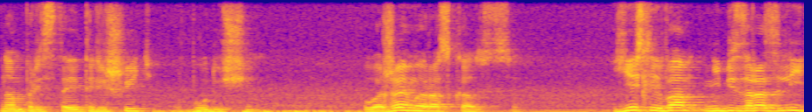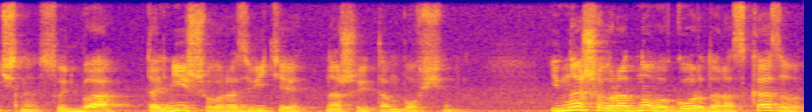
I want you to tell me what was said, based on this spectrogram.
нам предстоит решить в будущем. Уважаемые рассказывцы, если вам не безразлична судьба дальнейшего развития нашей Тамбовщины и нашего родного города Рассказово,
